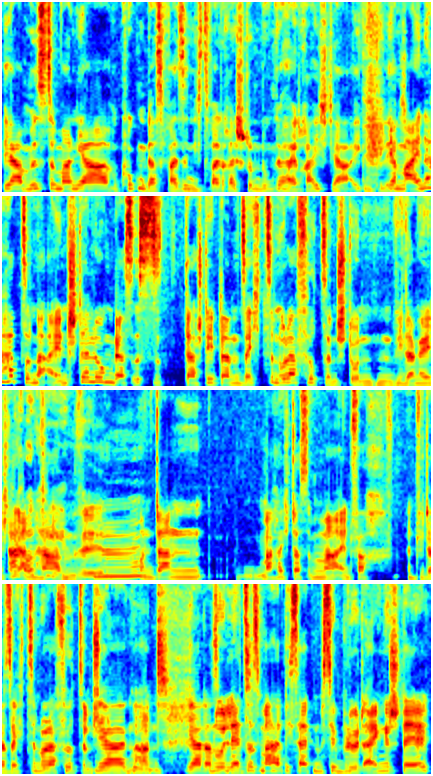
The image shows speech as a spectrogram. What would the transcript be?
ja, müsste man ja gucken, dass, weiß ich nicht, zwei, drei Stunden Dunkelheit reicht ja eigentlich. ja, meine hat so eine Einstellung, das ist, da steht dann 16 oder 14 Stunden, wie lange ich die Ach, okay. Mhm. anhaben will. Und dann mache ich das immer einfach entweder 16 oder 14 Stunden Ja, an. Ja, Nur letztes Mal hatte ich es halt ein bisschen blöd eingestellt,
